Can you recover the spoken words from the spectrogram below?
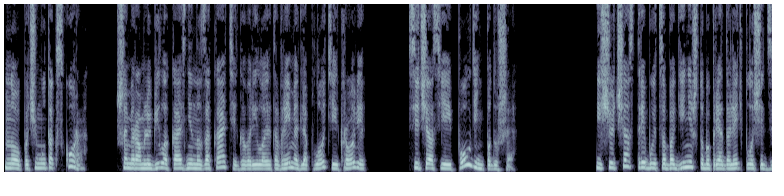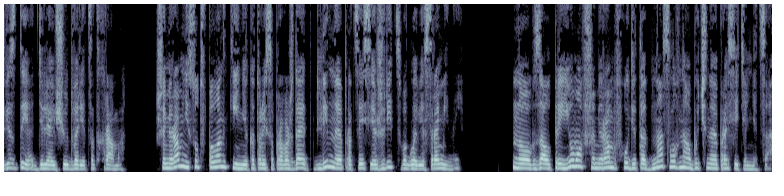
Но почему так скоро? Шамирам любила казни на закате, говорила это время для плоти и крови, Сейчас ей полдень по душе. Еще час требуется богине, чтобы преодолеть площадь звезды, отделяющую дворец от храма. Шамирам несут в паланкине, который сопровождает длинная процессия жриц во главе с Раминой. Но в зал приемов Шамирам входит одна, словно обычная просительница.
